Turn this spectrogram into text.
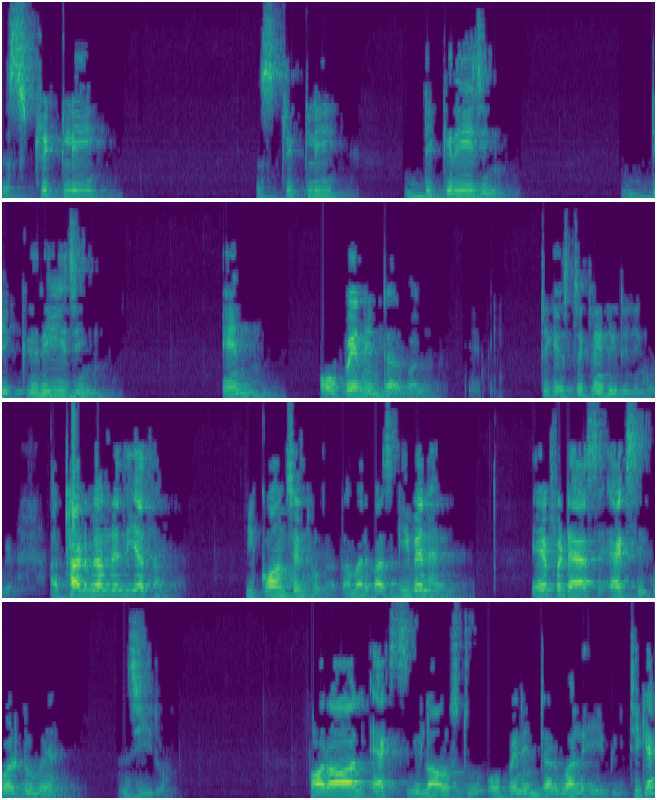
strictly strictly decreasing decreasing in open interval AB ठीक है स्ट्रिक्टली डिक्रीजिंग हो गया। और थर्ड में हमने दिया था कि कॉन्सेंट होगा। तो हमारे पास गिवन है। F dash X equal to में zero for all X belongs to open interval A B ठीक है?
